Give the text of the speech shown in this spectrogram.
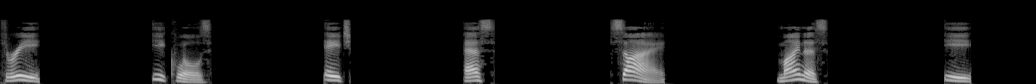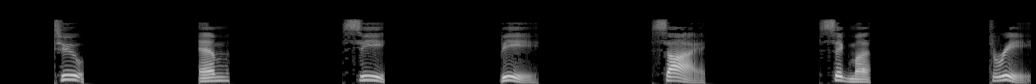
3 equals H S psi minus E 2 M C B psi sigma 3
